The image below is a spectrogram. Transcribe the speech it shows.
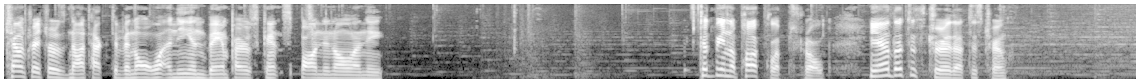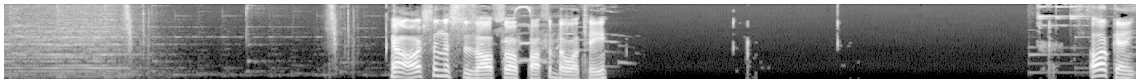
Town Traitor is not active in all any and vampires can't spawn in all any. Could be an apocalypse role. Yeah, that is true, that is true. Yeah, arsonist is also a possibility. Okay,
